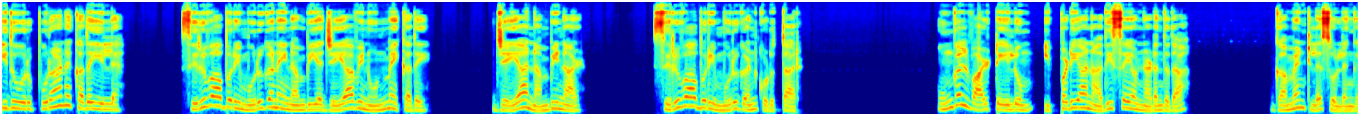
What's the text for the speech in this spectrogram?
இது ஒரு புராண கதை இல்ல. சிறுவாபுரி முருகனை நம்பிய ஜெயாவின் உண்மை கதை. ஜெயா நம்பினாள். சிறுவாபுரி முருகன் கொடுத்தார். உங்கள் வாழ்க்கையிலும் இப்படியான அதிசயம் நடந்ததா? கமெண்ட்ல சொல்லுங்க.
